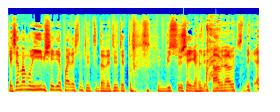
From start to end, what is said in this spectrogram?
geçen ben bunu iyi bir şey diye paylaştım Twitter'dan retweet ettim. bir sürü şey geldi. Abi ne yapıyorsun diye.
